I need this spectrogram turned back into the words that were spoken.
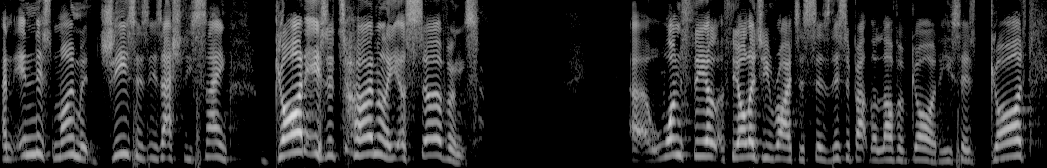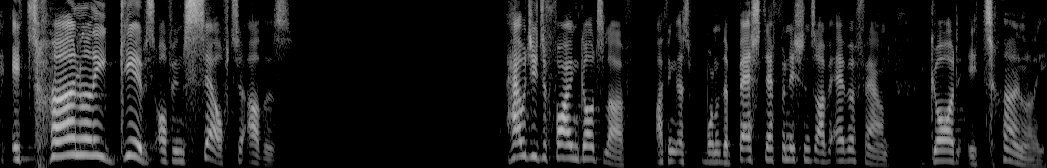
And in this moment, Jesus is actually saying, God is eternally a servant. Uh, one the- theology writer says this about the love of God. He says, God eternally gives of himself to others. How would you define God's love? I think that's one of the best definitions I've ever found. God eternally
